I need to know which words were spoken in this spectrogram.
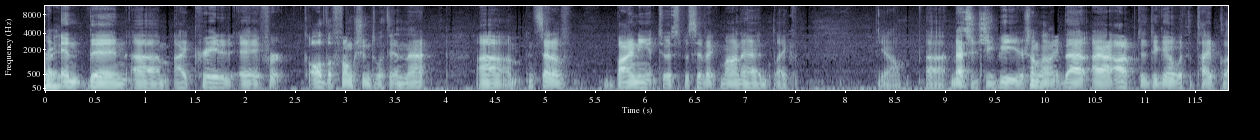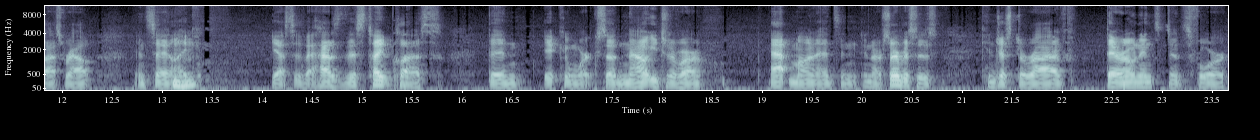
Right. And then um, I created a for all the functions within that. Um, instead of binding it to a specific monad like you know uh, MessageDB or something like that, I opted to go with the type class route and say like, mm-hmm. yes, if it has this type class, then it can work. So now each of our app monads in, in our services can just derive their own instance for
